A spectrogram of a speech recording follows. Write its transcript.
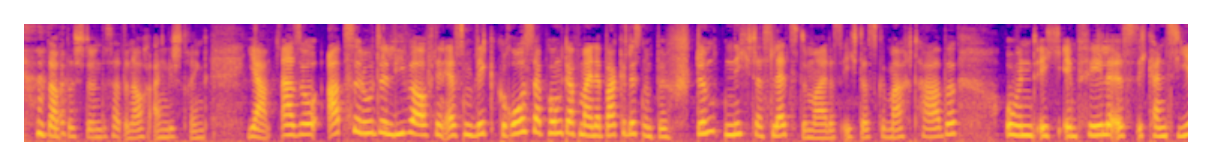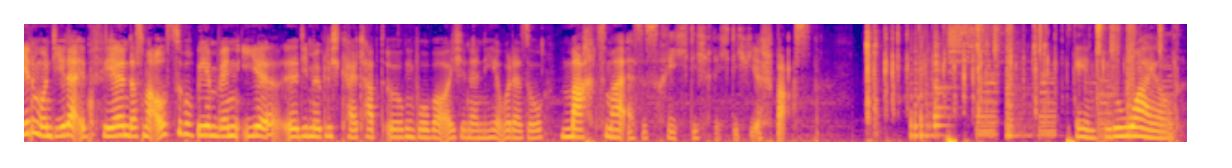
doch, das stimmt. Das hat dann auch angestrengt. Ja, also absolute Liebe auf den ersten Blick. Großer Punkt auf meine Bucketlist und bestimmt nicht das letzte Mal, dass ich das gemacht habe. Und ich empfehle es, ich kann es jedem und jeder empfehlen, das mal auszuprobieren, wenn ihr äh, die Möglichkeit habt, irgendwo bei euch in der Nähe oder so. Macht's mal. Es ist richtig, richtig viel Spaß. Into the Wild.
